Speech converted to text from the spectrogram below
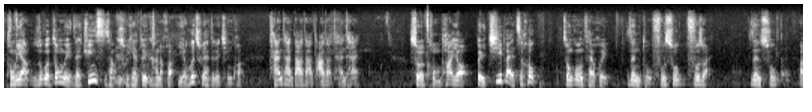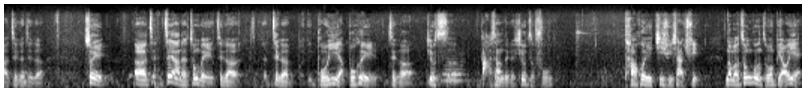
同样，如果中美在军事上出现对抗的话，也会出现这个情况，谈谈打打打打谈谈，所以恐怕要被击败之后，中共才会认赌服输服软。认输啊，这个这个，所以呃，这这样的中美这个这个博弈啊，不会这个就此打上这个休止符，他会继续下去。那么中共怎么表演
